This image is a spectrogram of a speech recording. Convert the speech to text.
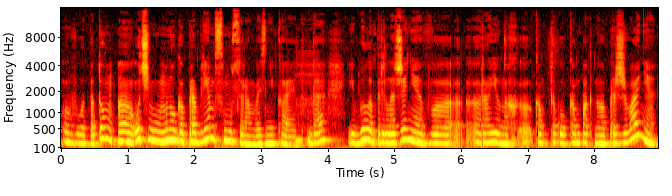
Вот. Потом э, очень много проблем с мусором возникает, да, и было предложение в э, районах э, ком- такого компактного проживания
